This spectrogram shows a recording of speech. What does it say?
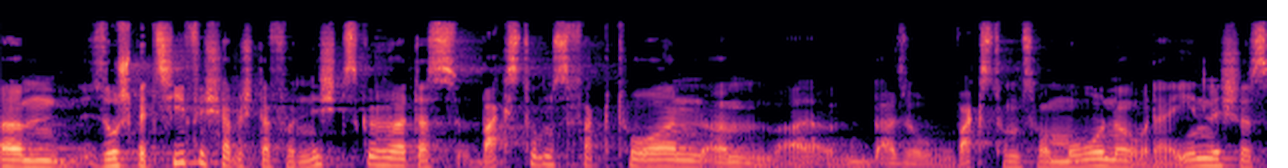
Ähm, so spezifisch habe ich davon nichts gehört, dass Wachstumsfaktoren, ähm, äh, also Wachstumshormone oder ähnliches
